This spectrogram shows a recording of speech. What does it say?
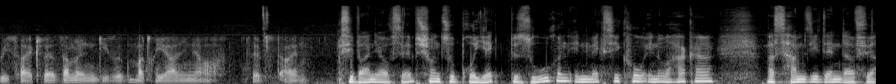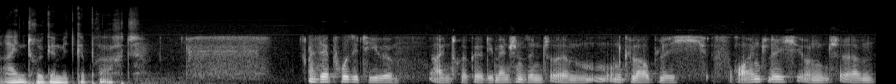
Recycler sammeln diese Materialien ja auch selbst ein. Sie waren ja auch selbst schon zu Projektbesuchen in Mexiko, in Oaxaca. Was haben Sie denn da für Eindrücke mitgebracht? Sehr positive Eindrücke. Die Menschen sind ähm, unglaublich freundlich und ähm,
